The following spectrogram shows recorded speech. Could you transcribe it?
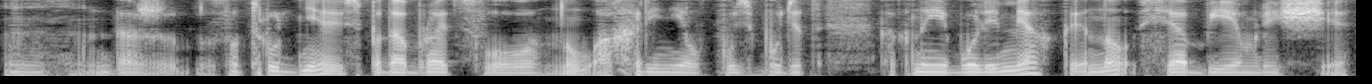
даже затрудняюсь подобрать слово. Ну, охренел, пусть будет как наиболее мягкое, но всеобъемлющее.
